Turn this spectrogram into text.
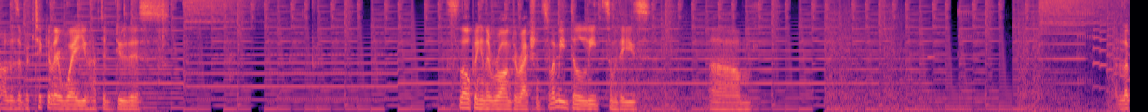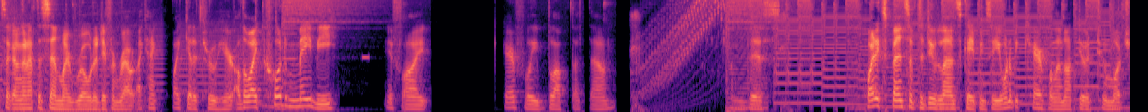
Oh, there's a particular way you have to do this. Sloping in the wrong direction. So let me delete some of these. Um, looks like I'm gonna have to send my road a different route. I can't quite get it through here. Although I could maybe, if I carefully blop that down. And this. Quite expensive to do landscaping, so you want to be careful and not do it too much.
